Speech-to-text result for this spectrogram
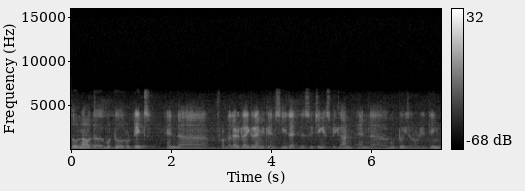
So now the motor rotates and uh, from the ladder diagram you can see that the switching has begun and uh, motor is rotating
